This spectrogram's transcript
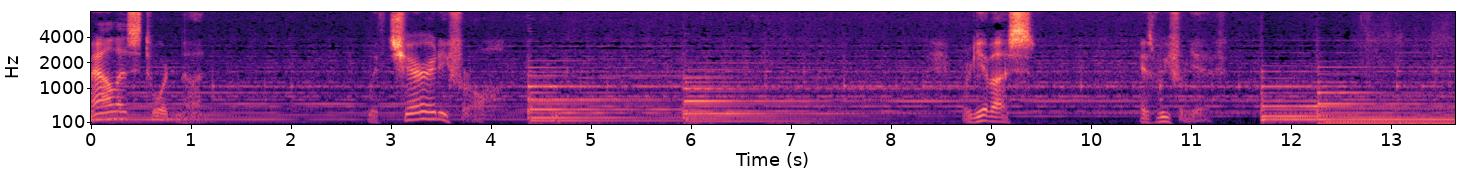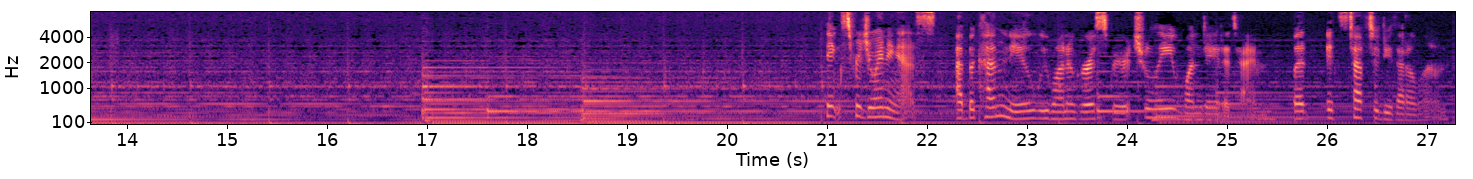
malice toward none, with charity for all. Forgive us as we forgive. Thanks for joining us. At Become New, we want to grow spiritually one day at a time, but it's tough to do that alone.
